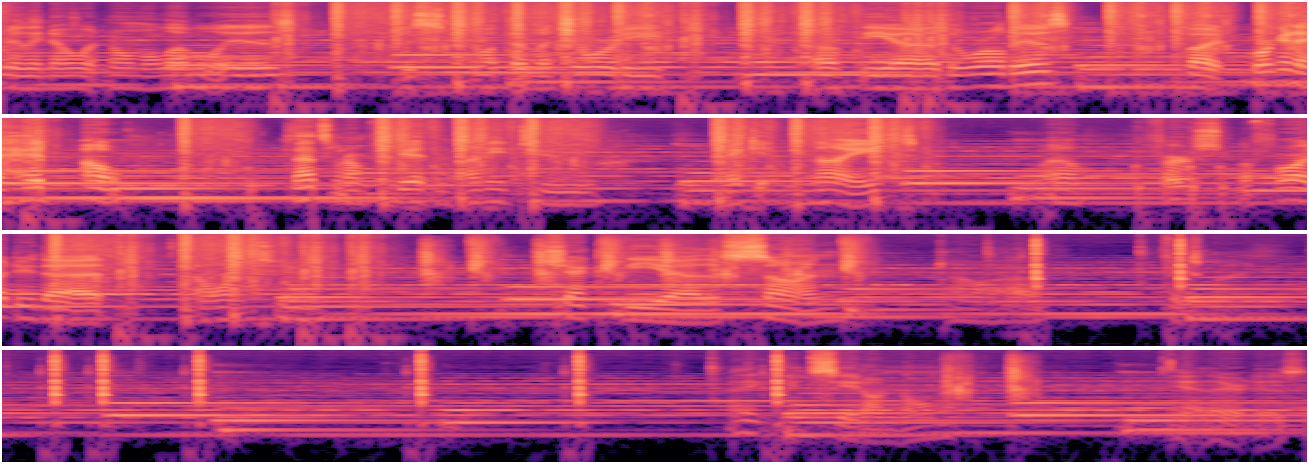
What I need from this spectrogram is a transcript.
really know what normal level is, what the majority of the, uh, the world is. But we're gonna head, oh, that's what I'm forgetting. I need to make it night. Well, first, before I do that, I want to check the uh, the sun. I'll uh, fix mine. I think you can see it on normal. Yeah, there it is.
